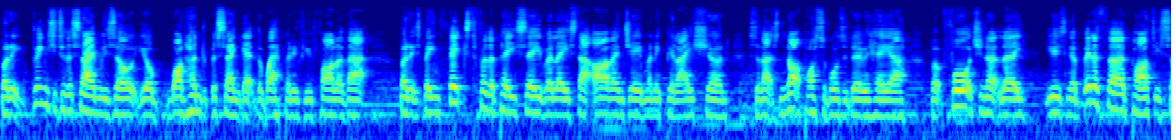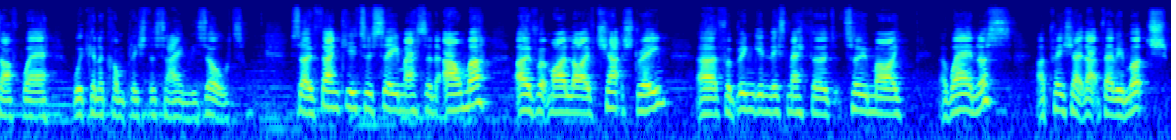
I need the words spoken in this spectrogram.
but it brings you to the same result. You'll 100% get the weapon if you follow that but it's been fixed for the PC release, that RNG manipulation, so that's not possible to do here, but fortunately, using a bit of third-party software, we can accomplish the same result. So thank you to Simas and Alma over at my live chat stream uh, for bringing this method to my awareness. I appreciate that very much.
